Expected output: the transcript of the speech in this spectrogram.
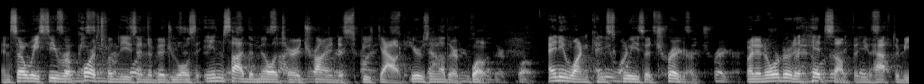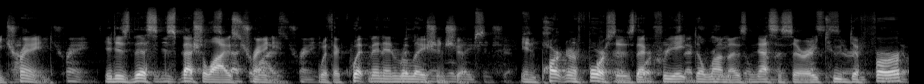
And so we see reports from these individuals inside the military trying to speak out. Here's another quote. Anyone can squeeze a trigger, but in order to hit something, you have to be trained. It is this specialized training with equipment and relationships. in partner forces that create dilemmas necessary to defer,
